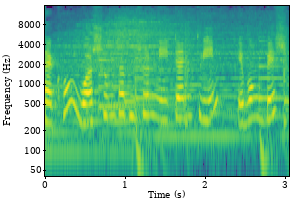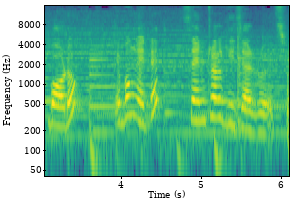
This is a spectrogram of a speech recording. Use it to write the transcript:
দেখো, ওয়াশরুমটা ভীষণ নিট অ্যান্ড ক্লিন এবং বেশ বড়। এবং এতে সেন্ট্রাল গিজার রয়েছে।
